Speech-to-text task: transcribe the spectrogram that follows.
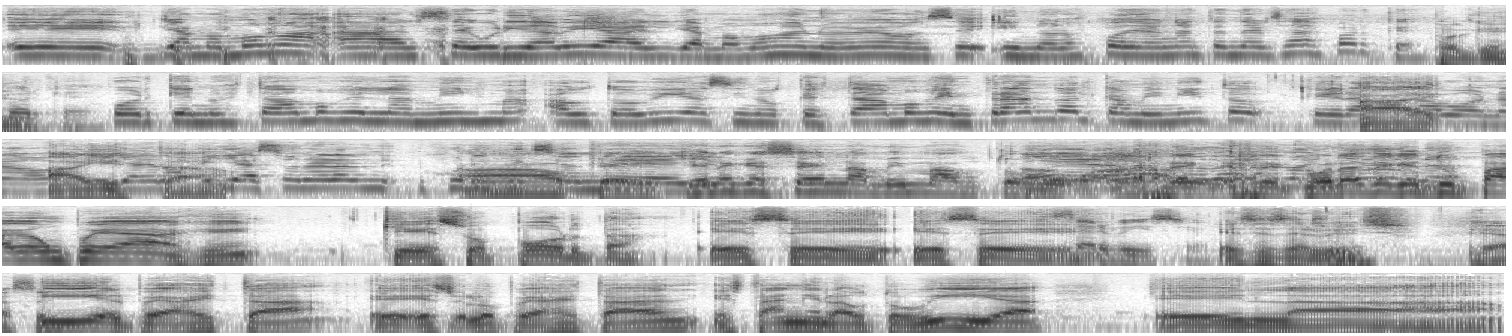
eh, llamamos a, a seguridad vial, llamamos a 911 y no nos podían atender. ¿Sabes por qué? ¿Por qué? ¿Por qué? Porque no estábamos en la misma autovía, sino que estábamos entrando al caminito que era Ahí- para Bonao. ahí y ya, está. no- y ya eso no era jurisdicción Ah, ok. de ellos. Tiene que ser en la misma autovía. era- a las Re- recuérdate que tú pagas un peaje que soporta ese ese Servicio. ese servicio. Sí, y el peaje está eh, es- los peajes están están en la autovía en la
